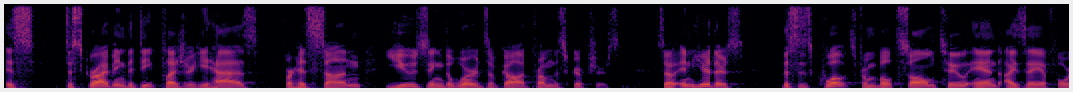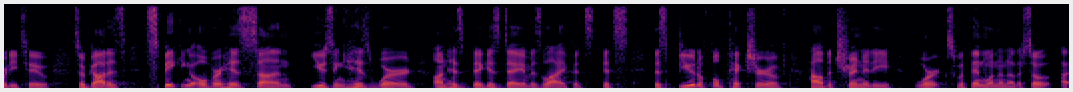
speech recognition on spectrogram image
is describing the deep pleasure he has for his son using the words of God from the scriptures. So in here, there's this is quotes from both Psalm 2 and Isaiah 42. So God is speaking over his son using his word on his biggest day of his life. It's, it's this beautiful picture of how the Trinity works within one another. So uh,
